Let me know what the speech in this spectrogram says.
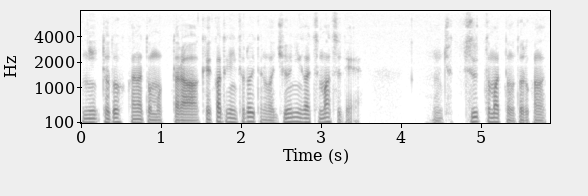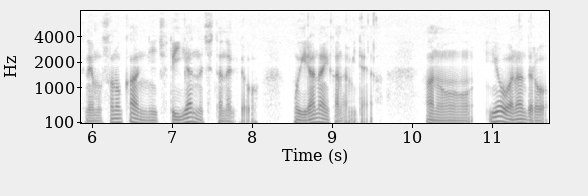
に届くかなと思ったら、結果的に届いたのが12月末で、うん、ちょっとずっと待っても届かなくてね、もうその間にちょっと嫌になっちゃったんだけど、もういらないかなみたいな。あの、要は何だろ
